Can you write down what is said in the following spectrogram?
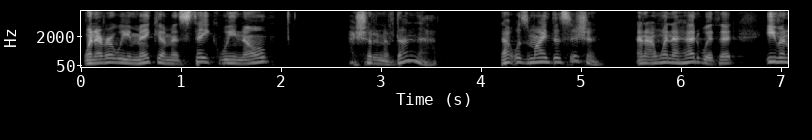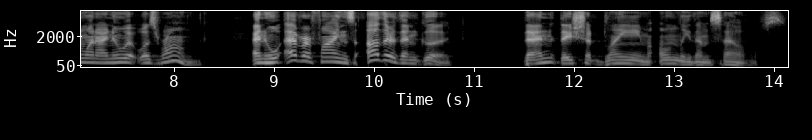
whenever we make a mistake we know I shouldn't have done that That was my decision. And I went ahead with it even when I knew it was wrong. And whoever finds other than good, then they should blame only themselves.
